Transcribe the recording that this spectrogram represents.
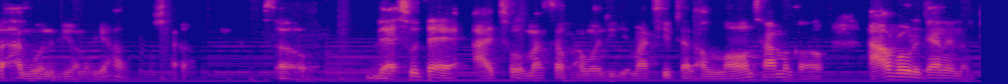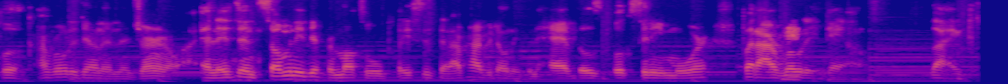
but I'm going to be on a reality show. So that's what that I told myself I wanted to get my teeth done a long time ago. I wrote it down in a book. I wrote it down in a journal. And it's in so many different multiple places that I probably don't even have those books anymore, but I wrote it down. Like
